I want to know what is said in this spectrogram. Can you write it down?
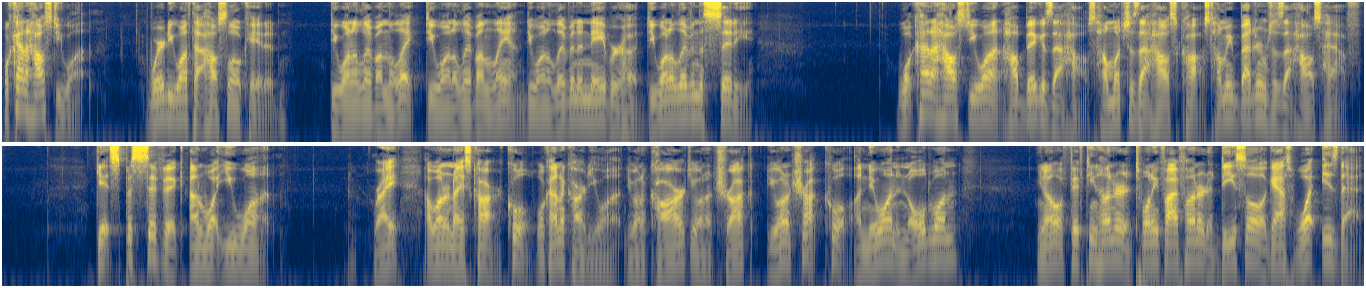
What kind of house do you want? Where do you want that house located? Do you want to live on the lake? Do you want to live on land? Do you want to live in a neighborhood? Do you want to live in the city? What kind of house do you want? How big is that house? How much does that house cost? How many bedrooms does that house have? Get specific on what you want, right? I want a nice car. Cool. What kind of car do you want? Do you want a car? Do you want a truck? Do you want a truck? Cool. A new one, an old one? You know, a 1500, a 2500, a diesel, a gas, what is that?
